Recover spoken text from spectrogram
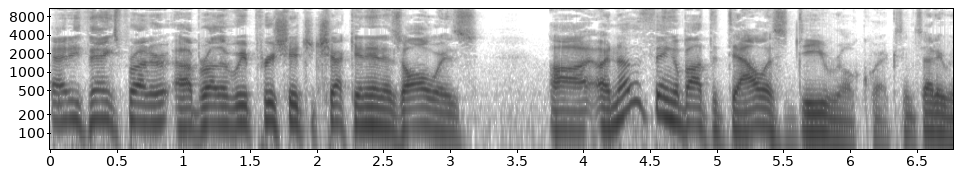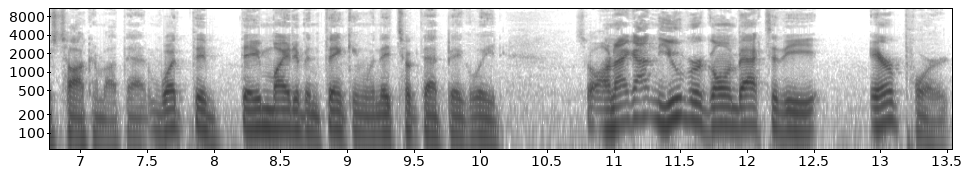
Eddie, thanks, brother. Uh, brother, we appreciate you checking in as always. Uh, another thing about the Dallas D, real quick, since Eddie was talking about that, what they they might have been thinking when they took that big lead. So when I got in the Uber going back to the airport,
